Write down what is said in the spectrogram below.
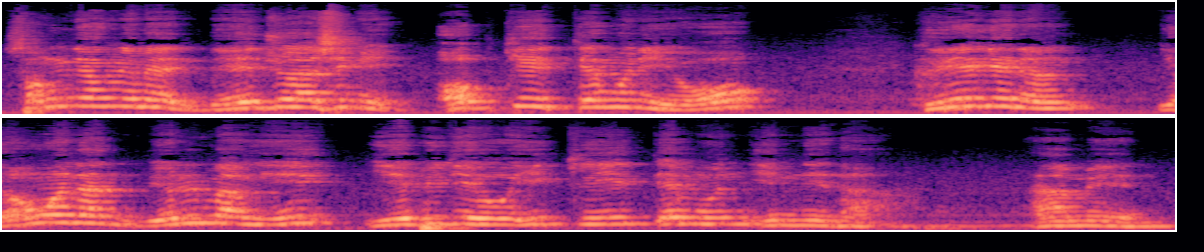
성령님의 내주하심이 없기 때문이요. 그에게는 영원한 멸망이 예비되어 있기 때문입니다. 아멘.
